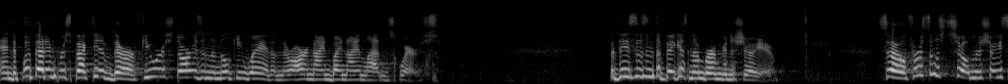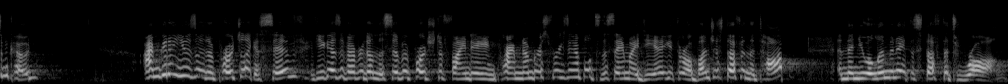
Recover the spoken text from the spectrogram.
and to put that in perspective, there are fewer stars in the Milky Way than there are 9 by 9 Latin squares. But this isn't the biggest number I'm going to show you. So first I'm to show you some code. I'm going to use an approach like a sieve. If you guys have ever done the sieve approach to finding prime numbers, for example, it's the same idea. You throw a bunch of stuff in the top, and then you eliminate the stuff that's wrong.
